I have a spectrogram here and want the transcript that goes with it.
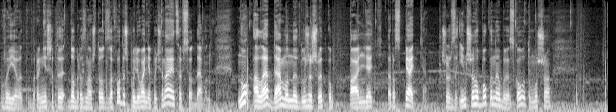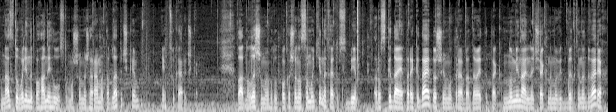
виявити. Бо раніше ти добре знав, що ти от заходиш, полювання починається, все, демон. Ну, але демони дуже швидко палять розп'яття. Що ж, з іншого боку, не обов'язково, тому що у нас доволі непоганий глузд, тому що ми жаремо таблеточки, як цукерочки. Ладно, лишимо його тут поки що на самоті, нехай тут собі розкидає, перекидає то, що йому треба. Давайте так номінально чекнемо відбитки на дверях.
